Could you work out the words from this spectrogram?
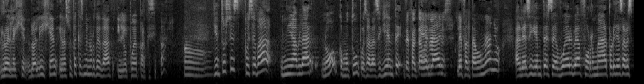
lo eligen, lo eligen y resulta que es menor de edad y no puede participar. Y entonces, pues se va ni a hablar, ¿no? Como tú, pues a la siguiente. Le faltaban años. Le faltaba un año. Al día siguiente se vuelve a formar, pero ya sabes,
